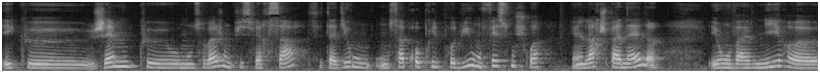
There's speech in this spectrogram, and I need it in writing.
et que j'aime qu'au monde sauvage on puisse faire ça, c'est-à-dire on, s'approprie le produit, on fait son choix. Il y a un large panel et on va venir euh,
